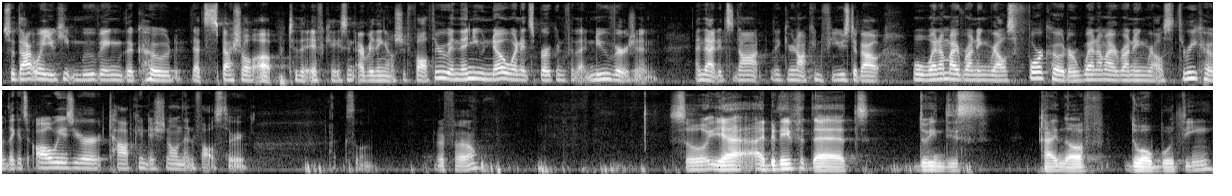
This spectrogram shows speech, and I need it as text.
So that way you keep moving the code that's special up to the if case, and everything else should fall through, and then you know when it's broken for that new version, and that it's not like you're not confused about well when am I running Rails 4 code or when am I running Rails 3 code? Like it's always your top conditional and then falls through. Excellent. Rafael? So yeah, I believe that doing this kind of dual booting,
